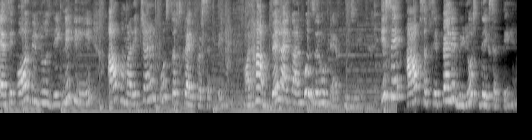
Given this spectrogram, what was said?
ऐसे और वीडियोस देखने के लिए आप हमारे चैनल को सब्सक्राइब कर सकते हैं। और हाँ बेल आइकन को ज़रूर टैप कीजिए। इससे आप सबसे पहले वीडियोस देख सकते हैं।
